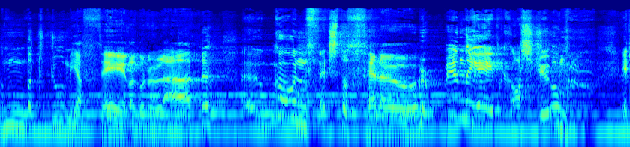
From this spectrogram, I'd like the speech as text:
Um, But do me a favor, good lad. Uh, Go and fetch the fellow in the ape costume. It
